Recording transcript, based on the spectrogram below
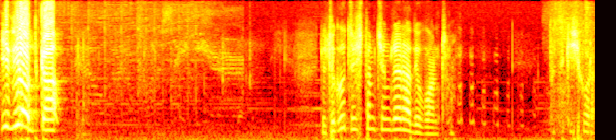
Idiotka! Dlaczego coś tam ciągle radio włącza? To jest jakieś chore.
